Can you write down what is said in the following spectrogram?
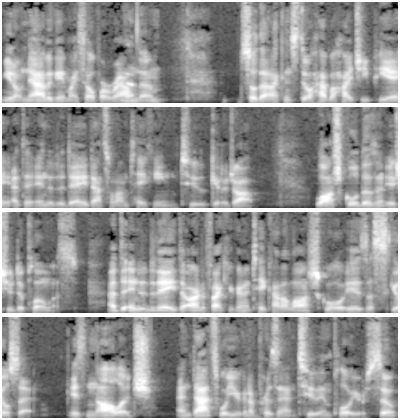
you know navigate myself around yeah. them so that i can still have a high gpa at the end of the day that's what i'm taking to get a job. Launch School doesn't issue diplomas at the end of the day, the artifact you're going to take out of launch school is a skill set, is knowledge, and that's what you're going to present to employers. So,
